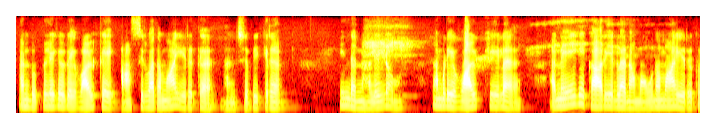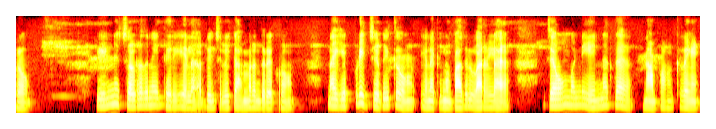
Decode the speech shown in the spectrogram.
அன்பு பிள்ளைகளுடைய வாழ்க்கை ஆசீர்வாதமாக இருக்க நான் ஜெபிக்கிறேன். இந்த நாளிலும் நம்முடைய வாழ்க்கையில் அநேக காரியங்களை நாம் மௌனமாக இருக்கிறோம். என்ன சொல்கிறதுனே தெரியலை அப்படின்னு சொல்லிட்டு அமர்ந்திருக்கிறோம். நான் எப்படி ஜெபித்தும்? எனக்கு இன்னும் பதில் வரலை. ஜெபம் பண்ணி என்னத்தை நான் பார்க்குறேன்?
